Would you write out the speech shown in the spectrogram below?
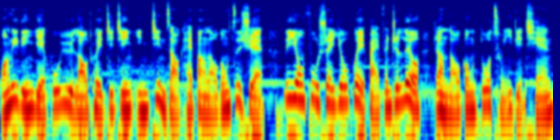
王丽玲也呼吁劳退基金应尽早开放劳工自选，利用赋税优惠百分之六，让劳工多存一点钱，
